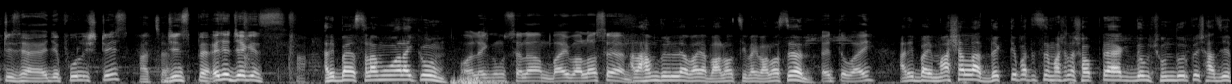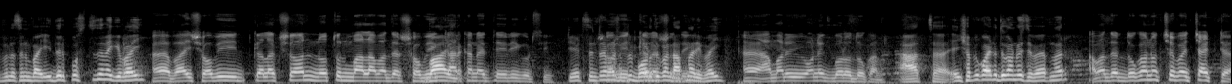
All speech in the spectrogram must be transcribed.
স্টিচ হ্যাঁ এই যে ফুল স্টিচ আচ্ছা। জিন্স প্যান্ট এই যে জেগিন্স। আরিফ ভাই আসসালামু আলাইকুম। ওয়ালাইকুম আসসালাম। ভাই ভালো আছেন? আলহামদুলিল্লাহ ভাই ভালো আছি ভাই ভালো আছেন? এই তো ভাই। আরিফ ভাই মাশাআল্লাহ দেখতে পাচ্ছেন মাশাআল্লাহ সবটা একদম সুন্দর করে সাজিয়ে ফেলেছেন ভাই। ঈদের প্রস্তুতি নাকি ভাই? হ্যাঁ ভাই সবই ঈদ কালেকশন নতুন মাল আমাদের সবই কারখানায় তৈরি করছি। ট্রেড সেন্টার সবই ঈদ বড় দোকানটা আপনারই ভাই? হ্যাঁ আমারই অনেক বড় দোকান। আচ্ছা এই শপে কয়টা দোকান রয়েছে ভাই আপনার? আমাদের দোকান হচ্ছে ভাই চারটা।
